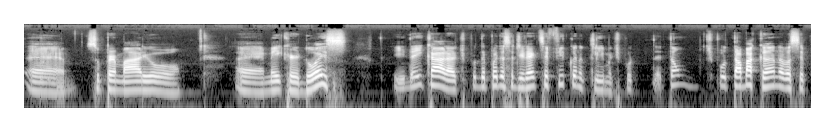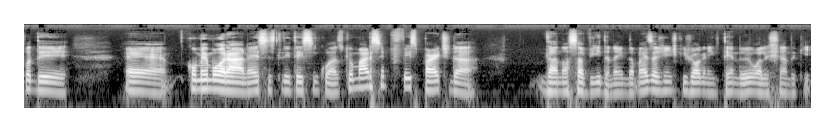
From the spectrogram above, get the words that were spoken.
é, Super Mario é, Maker 2. E daí, cara, tipo, depois dessa direct você fica no clima, tipo, então tipo, tá bacana você poder é, comemorar, né, esses 35 anos. Porque o Mario sempre fez parte da, da nossa vida, né? Ainda mais a gente que joga Nintendo, eu, Alexandre aqui.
